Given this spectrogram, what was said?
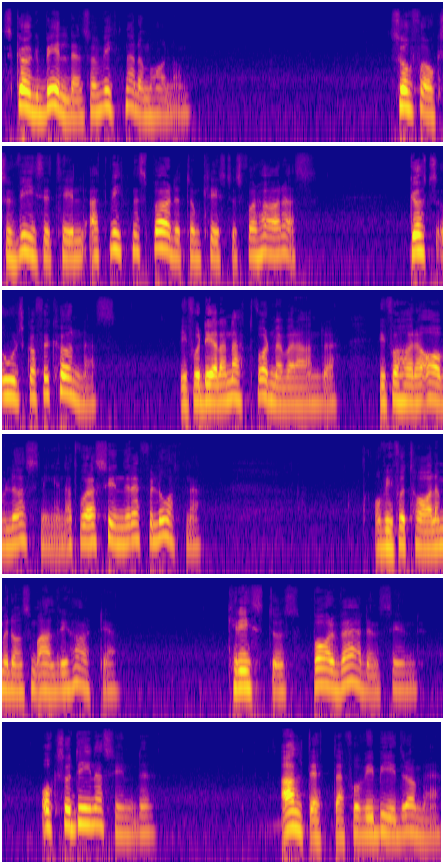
Skuggbilden som vittnade om honom. Så får också vi se till att vittnesbördet om Kristus får höras. Guds ord ska förkunnas. Vi får dela nattvard med varandra. Vi får höra avlösningen, att våra synder är förlåtna. Och vi får tala med dem som aldrig hört det. Kristus bar världens synd, också dina synder. Allt detta får vi bidra med.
